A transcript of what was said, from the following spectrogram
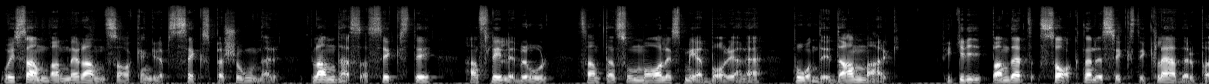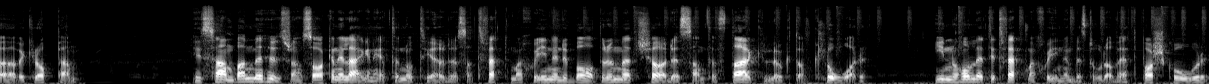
och i samband med rannsakan greps sex personer, bland dessa 60, hans lillebror samt en somalisk medborgare boende i Danmark. Vid gripandet saknade 60 kläder på överkroppen. I samband med husrannsakan i lägenheten noterades att tvättmaskinen i badrummet kördes samt en stark lukt av klor. Innehållet i tvättmaskinen bestod av ett par skor,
